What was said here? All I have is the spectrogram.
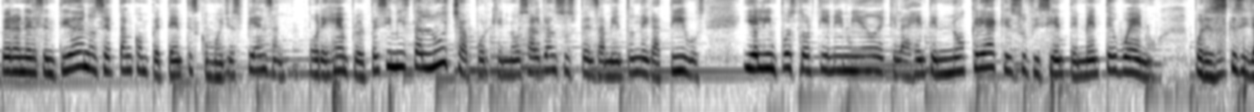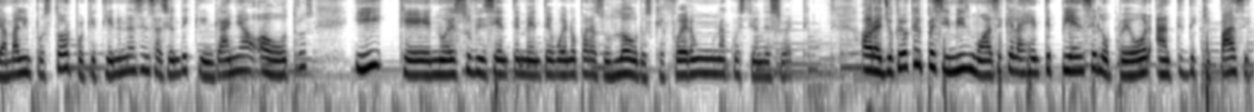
pero en el sentido de no ser tan competentes como ellos piensan. Por ejemplo, el pesimista lucha porque no salgan sus pensamientos negativos y el impostor tiene miedo de que la gente no crea que es suficientemente bueno. Por eso es que se llama el impostor, porque tiene una sensación de que engaña a otros y que no es suficientemente bueno para sus logros, que fueron una cuestión de suerte. Ahora, yo creo que el pesimismo hace que la gente piense lo peor antes de que pase,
